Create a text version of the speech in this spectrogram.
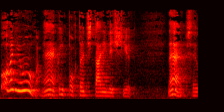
Porra nenhuma, né? O importante é estar investido. Né? Você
